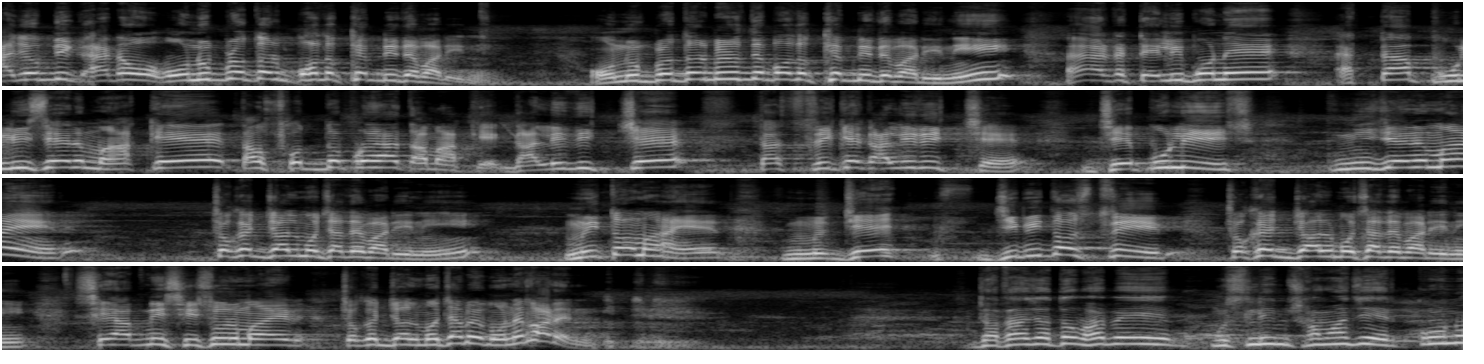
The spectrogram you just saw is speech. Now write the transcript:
আজ অবধি একটা অনুব্রতর পদক্ষেপ নিতে পারিনি। অনুব্রতর বিরুদ্ধে পদক্ষেপ নিতে পারিনি। হ্যাঁ একটা টেলিফোনে একটা পুলিশের মাকে তাও সদ্য প্রয়াতা মাকে গালি দিচ্ছে তার স্ত্রীকে গালি দিচ্ছে যে পুলিশ নিজের মায়ের চোখের জল মোছাতে পারিনি মৃত মায়ের যে জীবিত স্ত্রীর চোখের জল মোছাতে পারিনি, সে আপনি শিশুর মায়ের চোখের জল মোছাবে মনে করেন? যথাযথভাবে মুসলিম সমাজের কোনো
